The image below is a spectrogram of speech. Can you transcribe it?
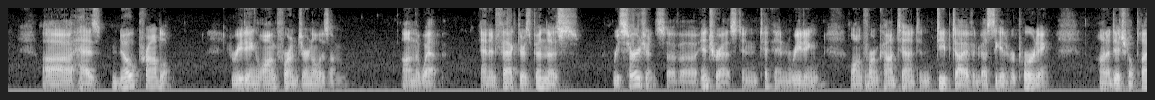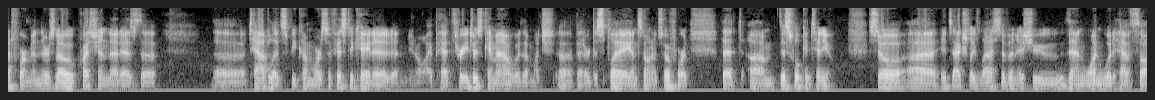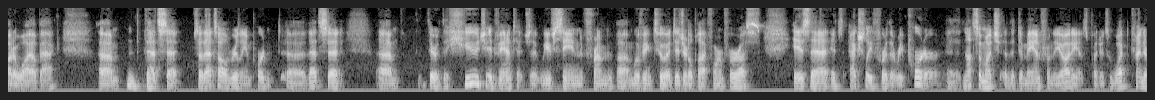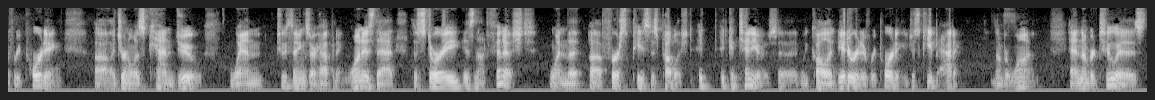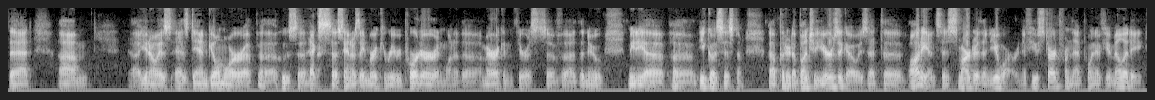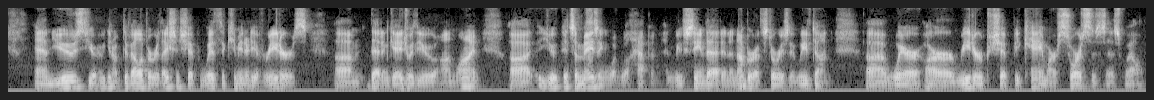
uh, has no problem reading long form journalism on the web. And in fact, there's been this resurgence of uh, interest in, t- in reading long form content and deep dive investigative reporting on a digital platform. And there's no question that as the the tablets become more sophisticated, and you know, iPad 3 just came out with a much uh, better display, and so on and so forth. That um, this will continue. So uh, it's actually less of an issue than one would have thought a while back. Um, that said, so that's all really important. Uh, that said, um, there, the huge advantage that we've seen from uh, moving to a digital platform for us is that it's actually for the reporter, uh, not so much the demand from the audience, but it's what kind of reporting uh, a journalist can do when two things are happening. One is that the story is not finished when the uh, first piece is published. It, it continues. Uh, we call it iterative reporting. You just keep adding, number one. And number two is that, um, uh, you know, as, as Dan Gillmor, uh, uh, who's an ex uh, San Jose Mercury reporter and one of the American theorists of the new media ecosystem, put it a bunch of years ago, is that the audience is smarter than you are. And if you start from that point of humility, and use your, you know, develop a relationship with the community of readers um, that engage with you online, uh, you, it's amazing what will happen. And we've seen that in a number of stories that we've done uh, where our readership became our sources as well.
